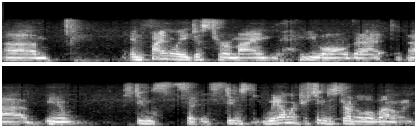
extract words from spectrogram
Um, and finally, just to remind you all that, uh, you know, students, students, we don't want your students to struggle alone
